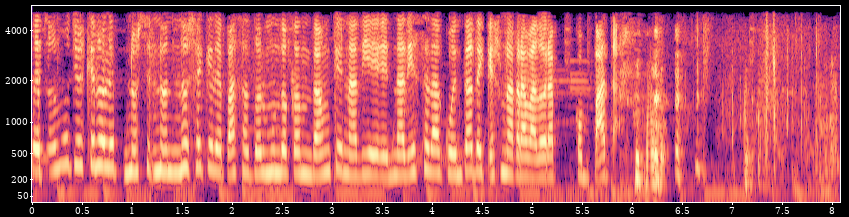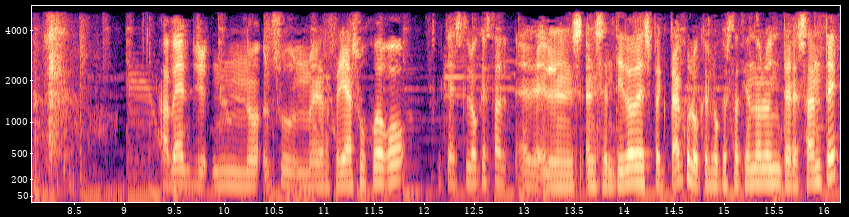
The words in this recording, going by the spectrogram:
de todos modos, yo es que no, le- no, sé, no, no sé qué le pasa a todo el mundo con Down, que nadie, nadie se da cuenta de que es una grabadora con patas. A ver, yo- no, su- me refería a su juego, que es lo que está, el, el- el sentido de espectáculo, que es lo que está haciendo lo interesante.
